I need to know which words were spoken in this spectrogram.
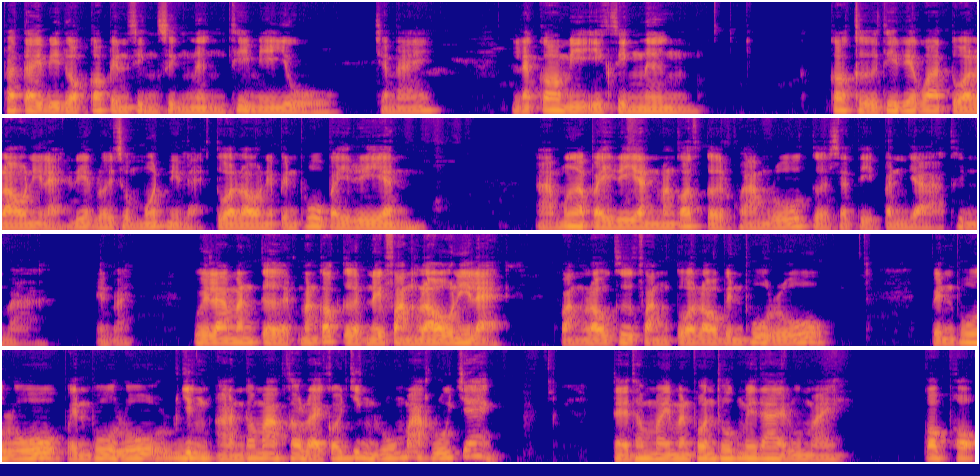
พระไตรปิฎกก็เป็นสิ่งสิ่งหนึ่งที่มีอยู่ใช่ไหมแล้วก็มีอีกสิ่งหนึ่งก็คือที่เรียกว่าตัวเรานี่แหละ เรียกโดยสมมตินี่แหละ ตัวเราเนี่ยเป็นผู้ไปเรียน เมื่อไปเรียนมันก็เกิดความรู้เกิดสติปัญญาขึ้นมาเห็นไหมเวลามันเกิดมันก็เกิดในฝั่งเรานี่แหละ ฝั่งเราคือฝั่งตัวเราเป็นผู้รู้ เป็นผู้รู้เป็นผู้รู้ยิ่งอ่านเท่ามากเท่าไหร่ก็ยิ่งรู้มากรู้แจ้ง แต่ทำไมมันพ้นทุกข์ไม่ได้รู้ไหมก็เพราะ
